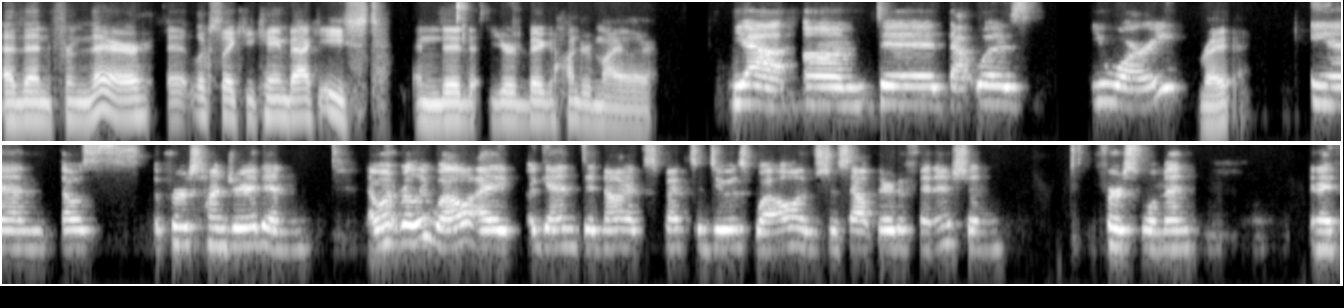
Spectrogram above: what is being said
and then from there, it looks like you came back east and did your big hundred miler. Yeah. Um, did that was Uwharrie. Right. And that was the first hundred and that went really well. I again did not expect to do as well. I was just out there to finish and first woman. And I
